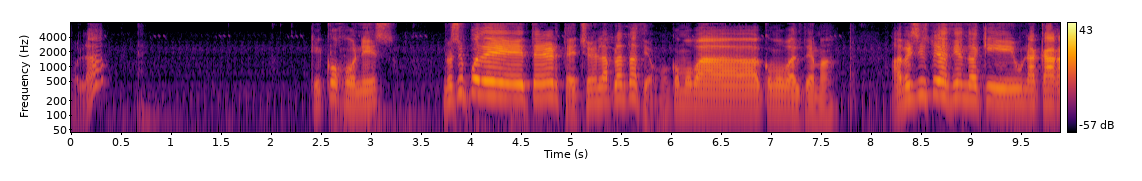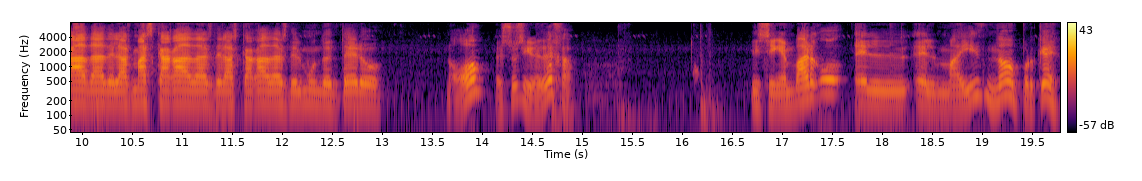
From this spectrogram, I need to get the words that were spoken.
¿Hola? ¿Qué cojones? ¿No se puede tener techo en la plantación? ¿O cómo va, cómo va el tema? A ver si estoy haciendo aquí una cagada de las más cagadas de las cagadas del mundo entero. No, eso sí me deja. Y sin embargo, el, el maíz no, ¿por qué?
